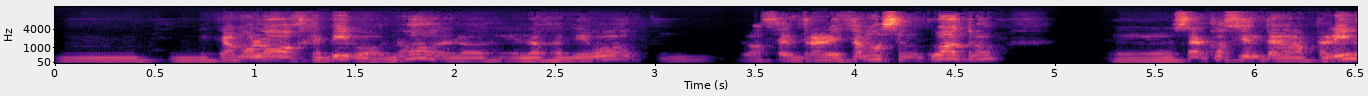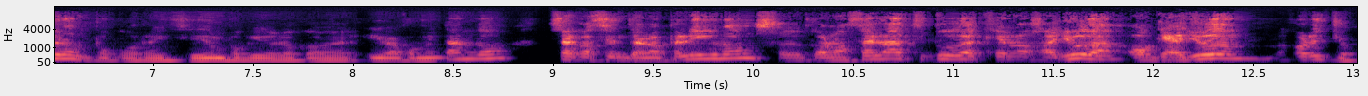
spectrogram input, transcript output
indicamos los objetivos, ¿no? El, objetivo lo centralizamos en cuatro. Eh, ser consciente de los peligros, un poco reincidir un poquito lo que iba comentando, ser consciente de los peligros, eh, conocer las actitudes que nos ayudan, o que ayudan, mejor dicho,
